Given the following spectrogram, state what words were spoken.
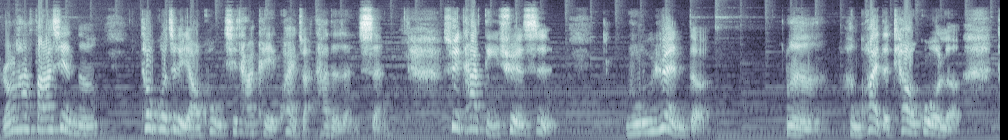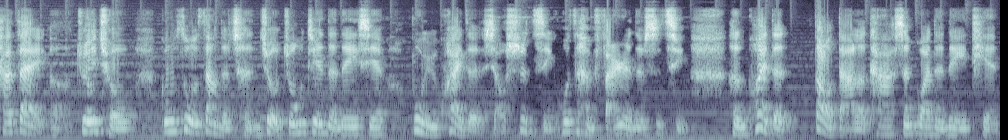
然后他发现呢，透过这个遥控器，他可以快转他的人生，所以他的确是如愿的，嗯，很快的跳过了他在呃追求工作上的成就中间的那一些不愉快的小事情或者很烦人的事情，很快的到达了他升官的那一天，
